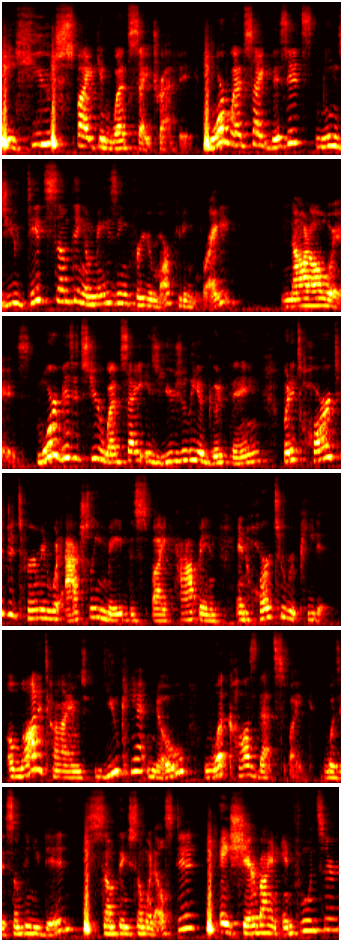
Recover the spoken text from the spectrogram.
A huge spike in website traffic. More website visits means you did something amazing for your marketing, right? Not always. More visits to your website is usually a good thing, but it's hard to determine what actually made the spike happen and hard to repeat it. A lot of times, you can't know what caused that spike. Was it something you did? Something someone else did? A share by an influencer?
